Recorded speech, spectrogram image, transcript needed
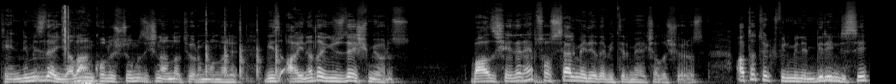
Kendimizle yalan konuştuğumuz için anlatıyorum bunları. Biz aynada yüzleşmiyoruz. Bazı şeyleri hep sosyal medyada bitirmeye çalışıyoruz. Atatürk filminin birincisi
